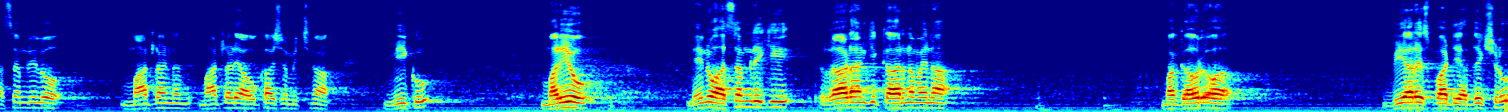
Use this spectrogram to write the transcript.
అసెంబ్లీలో మాట్లాడిన మాట్లాడే అవకాశం ఇచ్చిన మీకు మరియు నేను అసెంబ్లీకి రావడానికి కారణమైన మా గౌరవ బీఆర్ఎస్ పార్టీ అధ్యక్షుడు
